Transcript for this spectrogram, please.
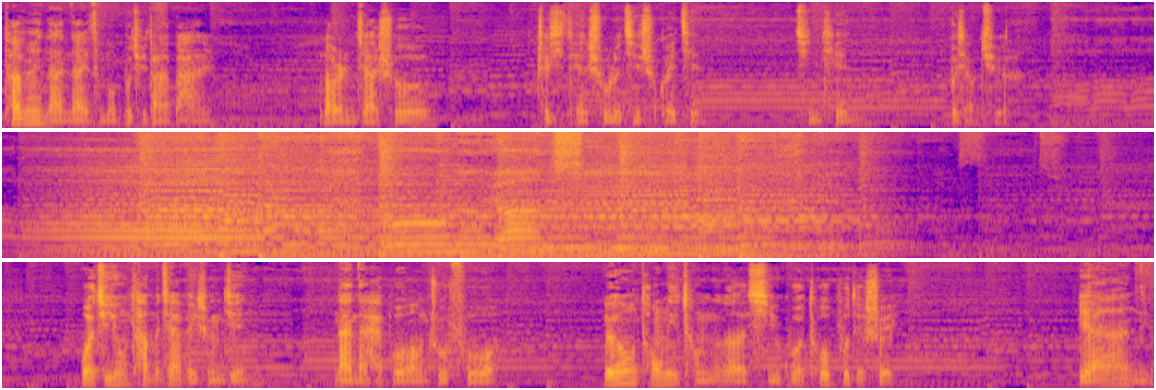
他问奶奶怎么不去打牌，老人家说，这几天输了几十块钱，今天不想去了。我去用他们家卫生间，奶奶还不忘嘱咐我，要用桶里盛的洗锅拖布的水，别按按钮，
